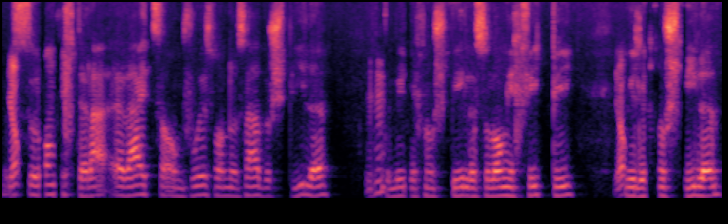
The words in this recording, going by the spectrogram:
Ja. Solange ich den Re- Reiz am Fußball noch selber spielen, Mhm. dann will ich noch spielen. Solange ich fit bin, Ja. will ich noch spielen.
